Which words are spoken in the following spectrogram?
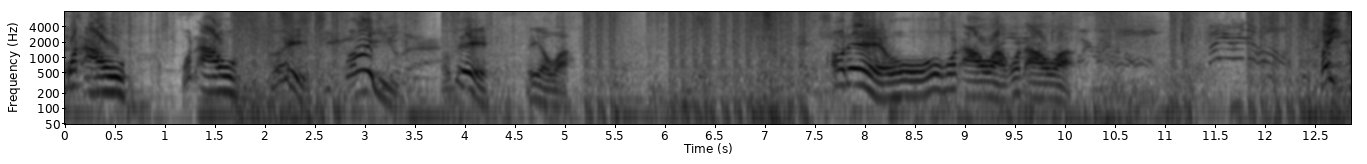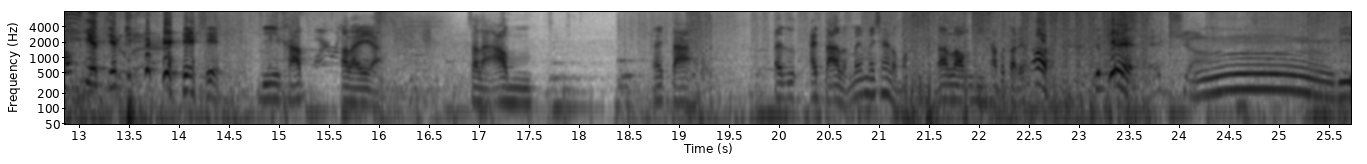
โคตรเอาโคตรเอาเฮ้ยเฮ้ยเอาดิเฮ้ยเอาว่ะเอาดิโอ้โหโคตรเอาอะโคตรเอาอะเฮ้ยเขาเกียดเกียดดีครับอะไรอะสระอัมไอตาไอตาเหรอไม่ไม่ใช่หรอมั้งลองดีครับไปก่อนเดี๋ยวเออเกียดแค่อืมดี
